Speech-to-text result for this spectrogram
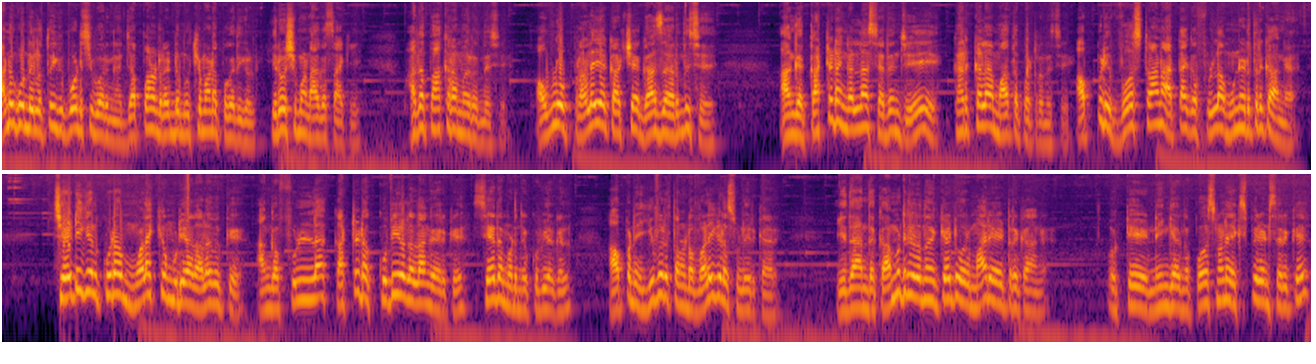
அணுகுண்டுகளை தூக்கி போட்டுச்சு பாருங்க. ஜப்பானோட ரெண்டு முக்கியமான பகுதிகள் ஹிரோஷிமா நாகசாக்கி அதை பார்க்குற மாதிரி இருந்துச்சு. அவ்வளோ பிரளய காட்சியாக காசா இருந்துச்சு. அங்கே கட்டடங்கள்லாம் செதஞ்சு கற்களாக மாற்றப்பட்டிருந்துச்சு அப்படி வேர்ஸ்டான அட்டாக்கை ஃபுல்லாக முன்னெடுத்திருக்காங்க. செடிகள் கூட முளைக்க முடியாத அளவுக்கு அங்கே ஃபுல்லாக கட்டட குவியல்கள் தாங்க இருக்குது சேதமடைஞ்ச குவியல்கள். அப்படின்னு இவர் தன்னோட வழிகளை சொல்லியிருக்காரு. இதை அந்த கமிட்டியில் இருந்தவங்க கேட்டு ஒரு மாதிரி ஆகிட்டு இருக்காங்க. ஓகே நீங்கள் அங்கே பர்சனலாக எக்ஸ்பீரியன்ஸ் இருக்குது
